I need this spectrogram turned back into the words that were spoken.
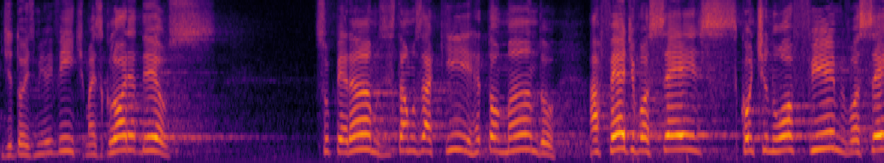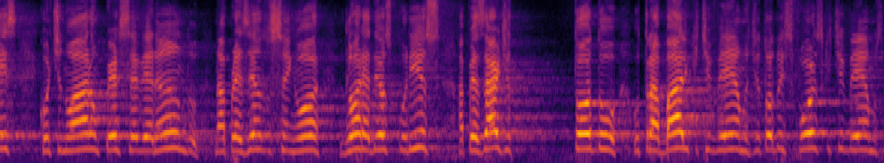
de 2020. Mas glória a Deus, superamos, estamos aqui retomando. A fé de vocês continuou firme, vocês continuaram perseverando na presença do Senhor. Glória a Deus por isso, apesar de todo o trabalho que tivemos, de todo o esforço que tivemos,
